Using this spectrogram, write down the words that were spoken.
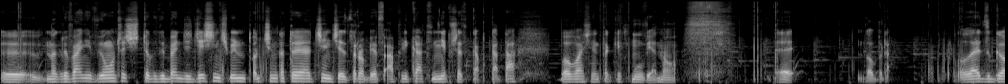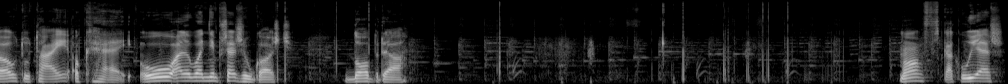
yy, nagrywanie wyłączyć, to gdy będzie 10 minut odcinka, to ja cięcie zrobię w aplikacji, nie przez CapCut'a, bo właśnie tak jak mówię, no. Yy, Dobra. Let's go tutaj. Okej. Okay. Uuu, ale ładnie przeżył gość. Dobra. No, wskakujesz.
